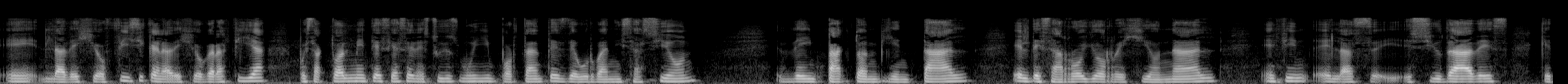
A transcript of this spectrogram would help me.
eh, la de geofísica y la de geografía, pues actualmente se hacen estudios muy importantes de urbanización, de impacto ambiental, el desarrollo regional, en fin, en las eh, ciudades, que,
